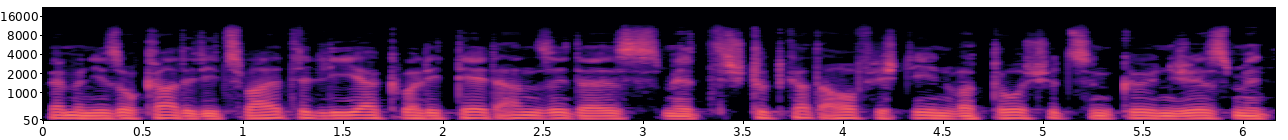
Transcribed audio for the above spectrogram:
Wenn man hier so gerade die zweite Liga-Qualität ansieht, da ist mit Stuttgart aufgestiegen, war Torschützenkönig, ist mit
